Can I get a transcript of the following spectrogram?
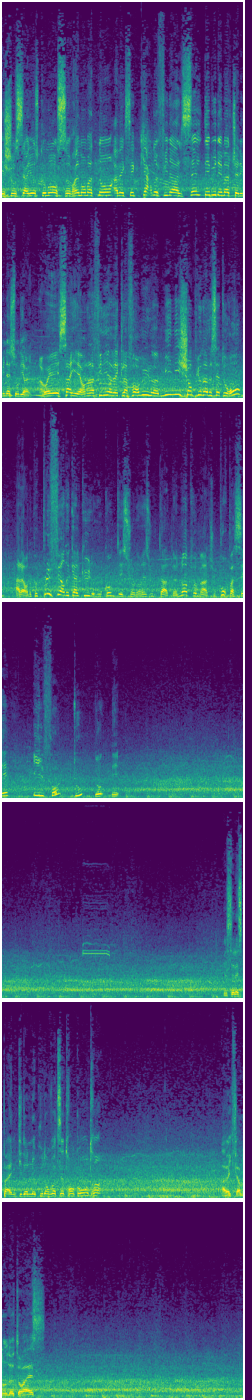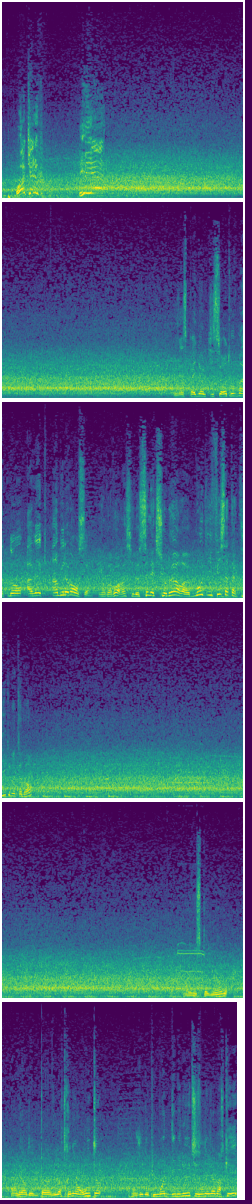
Les choses sérieuses commencent vraiment maintenant avec ces quarts de finale. C'est le début des matchs à élimination directe. Ah oui, ça y est, on en a fini avec la formule mini championnat de 7 euros. Alors, on ne peut plus faire de calcul ou compter sur le résultat de notre match pour passer. Il faut tout donner. Et c'est l'Espagne qui donne le coup d'envoi de cette rencontre. Avec Fernando Torres. Oh, quel... Il y est Les Espagnols qui se retrouvent maintenant avec un but d'avance. Et on va voir hein, si le sélectionneur euh, modifie sa tactique maintenant. Les Espagnols ont l'air de ne pas vouloir traîner en route. On joue depuis moins de 10 minutes, ils ont déjà marqué.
